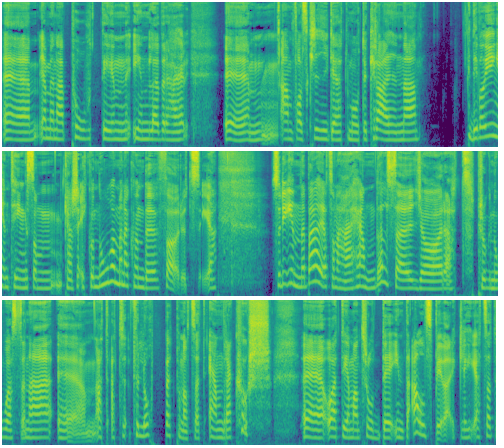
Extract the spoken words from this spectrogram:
ehm, jag menar Putin inledde det här ehm, anfallskriget mot Ukraina. Det var ju ingenting som kanske ekonomerna kunde förutse. Så det innebär att sådana här händelser gör att prognoserna, eh, att, att förloppet på något sätt ändrar kurs eh, och att det man trodde inte alls blir verklighet. Så att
